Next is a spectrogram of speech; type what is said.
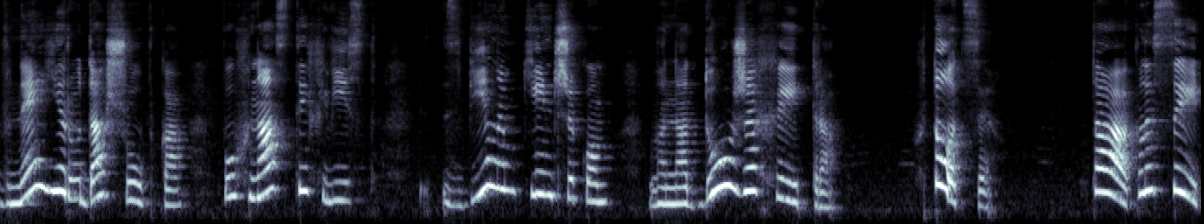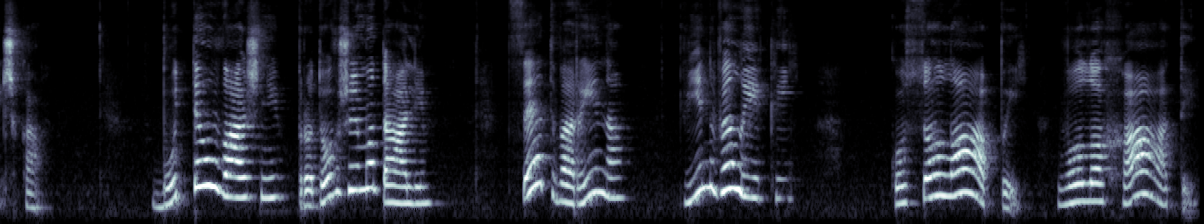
в неї руда шубка, пухнастий хвіст з білим кінчиком. Вона дуже хитра. Хто це? Так, лисичка. Будьте уважні, продовжуємо далі. Це тварина, він великий, косолапий, волохатий.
